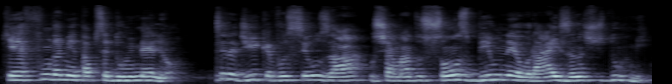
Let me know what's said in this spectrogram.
que é fundamental para você dormir melhor. A terceira dica é você usar os chamados sons bioneurais antes de dormir.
